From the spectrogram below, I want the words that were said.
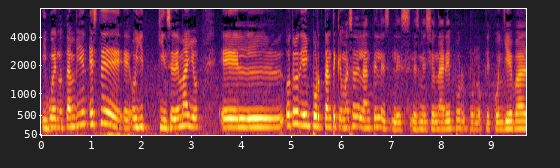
Y bueno, también este, eh, hoy 15 de mayo, el otro día importante que más adelante les, les, les mencionaré por, por, lo que conlleva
